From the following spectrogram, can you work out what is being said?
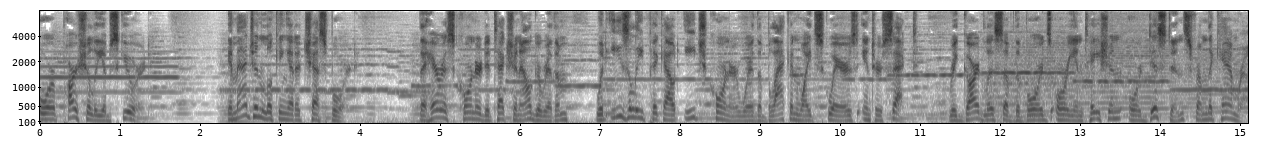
or partially obscured. Imagine looking at a chessboard. The Harris corner detection algorithm would easily pick out each corner where the black and white squares intersect, regardless of the board's orientation or distance from the camera.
